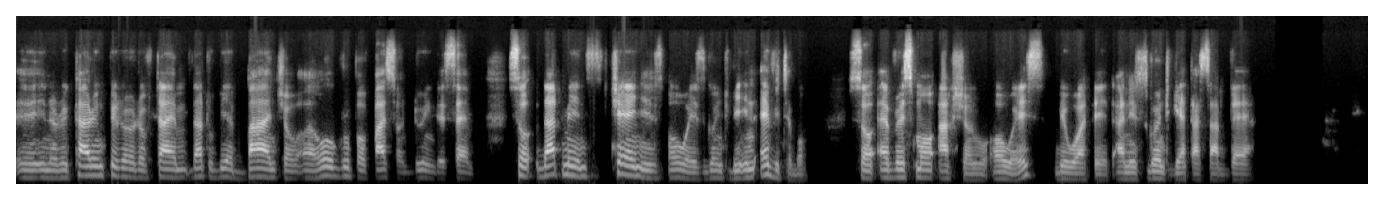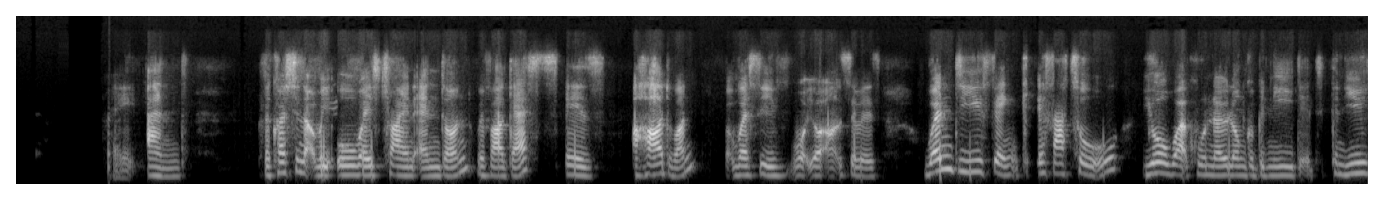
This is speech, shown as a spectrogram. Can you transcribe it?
in a recurring period of time, that would be a bunch of a whole group of person doing the same. So that means change is always going to be inevitable. So every small action will always be worth it, and it's going to get us up there. Great. And the question that we always try and end on with our guests is a hard one, but we'll see what your answer is. When do you think, if at all, your work will no longer be needed? Can you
